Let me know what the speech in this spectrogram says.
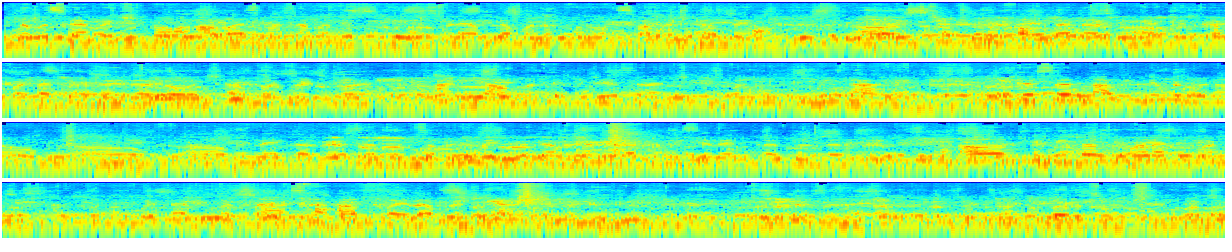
नमस्कार प्रेक्षको आवाज भाषामध्ये मी केसकडे आपलं मनपूर्वक स्वागत करते. इन्स्टिट्यूट ऑफ ऑक्टॉलॉजी या चित्रपटाचे ट्रेलर लॉन्च आपण भेटतो आहे आणि यामध्ये विजय सरांची प्रमुख भूमिका आहे. विजय सर नाविन्यपूर्ण अभिनय करतात तुमचं म्हणजे वेगवेगळ्या भूमिका तुम्ही सिलेक्ट करता तर भूमिका तुम्हाला निवडची किती भूमिका निवडता? असा हा पहिला प्रश्न आहे. बऱ्याच अंशी मला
